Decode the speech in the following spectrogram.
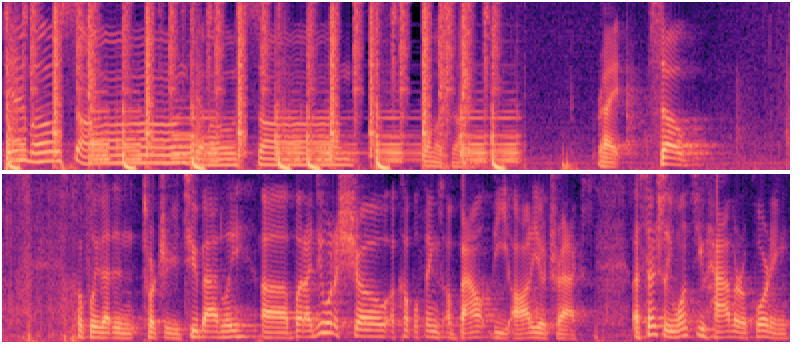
demo song, demo song, So hopefully that didn't torture you too badly. Uh, but I do want to show a couple things about the audio tracks. Essentially, once you have a recording,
